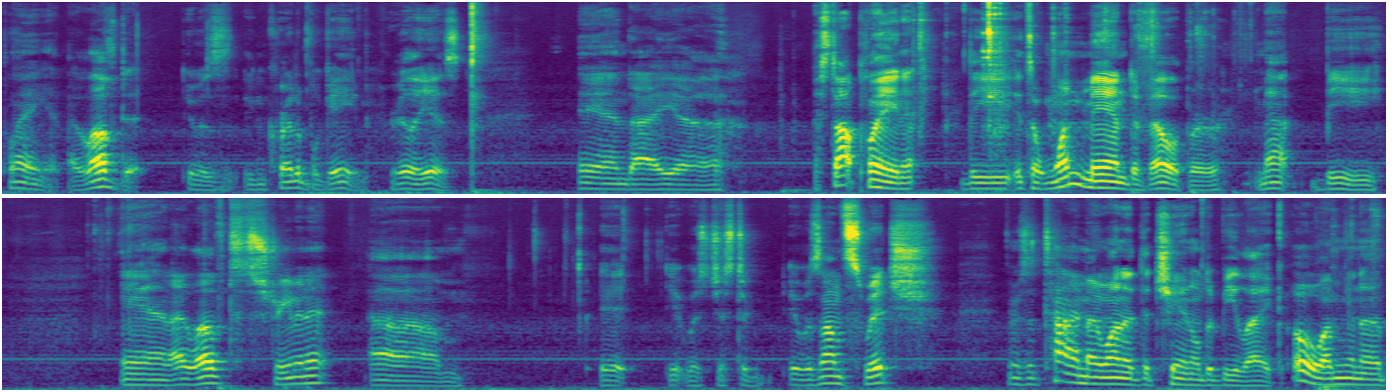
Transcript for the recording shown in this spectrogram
playing it. I loved it. It was an incredible game. It really is. And I uh, I stopped playing it the it's a one man developer, Matt B, and I loved streaming it. Um, it it was just a it was on Switch. There was a time I wanted the channel to be like, oh, I'm gonna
